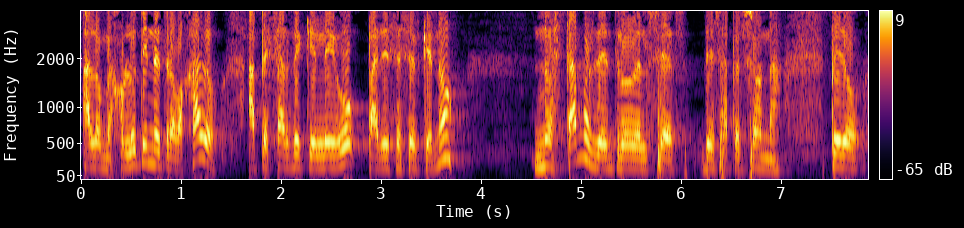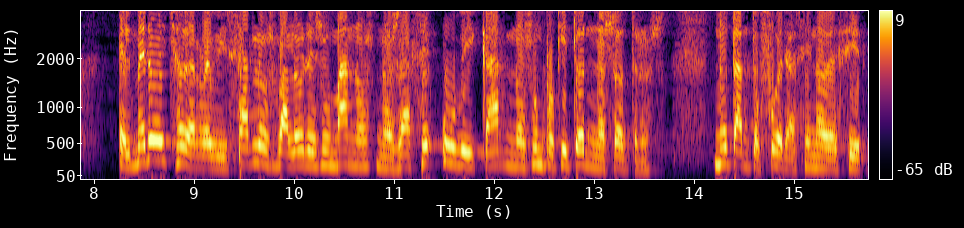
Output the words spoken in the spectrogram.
A lo mejor lo tiene trabajado, a pesar de que el ego parece ser que no. No estamos dentro del ser de esa persona, pero el mero hecho de revisar los valores humanos nos hace ubicarnos un poquito en nosotros, no tanto fuera, sino decir,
